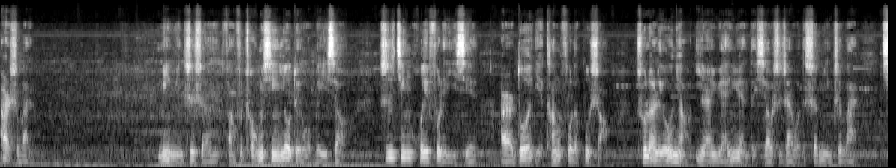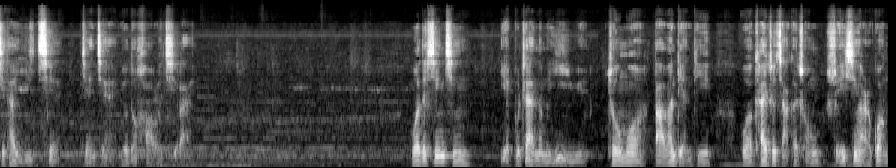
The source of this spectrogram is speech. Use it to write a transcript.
二十万。命运之神仿佛重新又对我微笑，资金恢复了一些，耳朵也康复了不少。除了留鸟依然远远地消失在我的生命之外，其他一切渐渐又都好了起来。我的心情也不再那么抑郁。周末打完点滴，我开着甲壳虫随心而逛。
